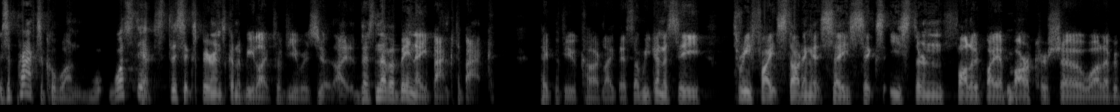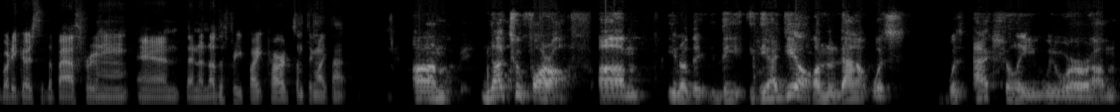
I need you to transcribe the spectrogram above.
is a practical one. What's the, this experience going to be like for viewers? I, there's never been a back to back pay per view card like this. Are we going to see three fights starting at say six Eastern, followed by a mm-hmm. Barker show while everybody goes to the bathroom, and then another three fight card, something like that? Um, not too far off. Um, you know, the, the the idea on that was was actually we were um,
